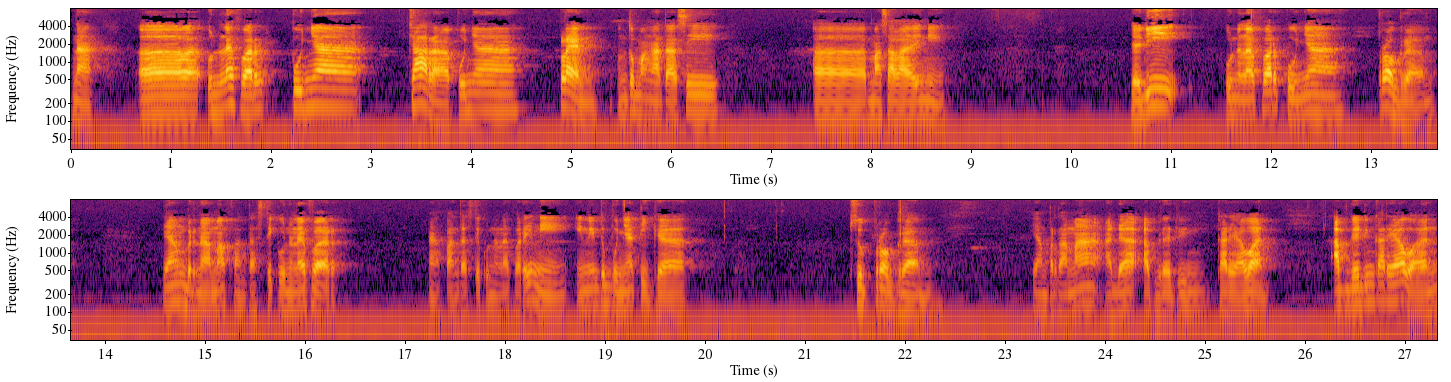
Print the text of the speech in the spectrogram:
Nah, uh, Unilever punya cara, punya plan untuk mengatasi uh, masalah ini. Jadi Unilever punya program yang bernama Fantastic Unilever. Nah, Fantastic Unilever ini, ini tuh punya tiga subprogram. Yang pertama ada upgrading karyawan. Upgrading karyawan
